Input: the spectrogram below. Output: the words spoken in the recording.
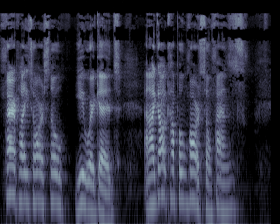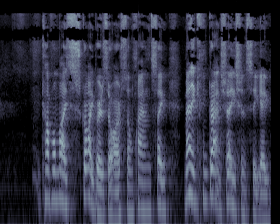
Fair play to Arsenal, you were good. And I got a couple of Arsenal fans, a couple of my subscribers are Arsenal fans, so many congratulations to you.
